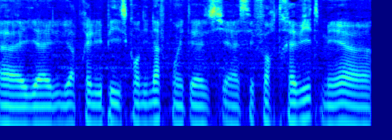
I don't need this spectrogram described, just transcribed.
il y a après les pays scandinaves qui ont été aussi assez forts très vite, mais euh,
